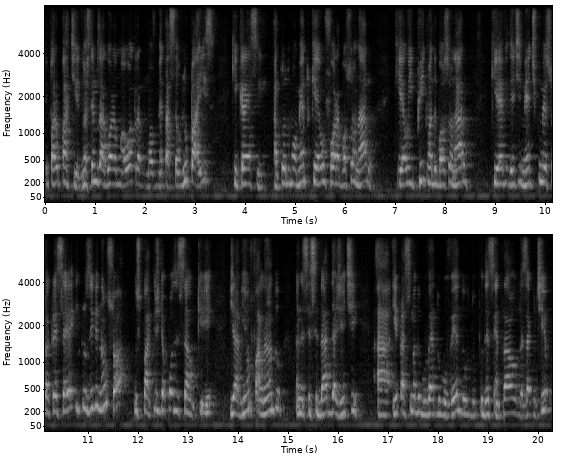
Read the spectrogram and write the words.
e para o partido. Nós temos agora uma outra movimentação no país que cresce a todo momento, que é o Fora Bolsonaro, que é o impeachment do Bolsonaro, que evidentemente começou a crescer, inclusive não só os partidos de oposição, que já vinham falando a necessidade da gente a, ir para cima do governo, do governo, do poder central, do executivo,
